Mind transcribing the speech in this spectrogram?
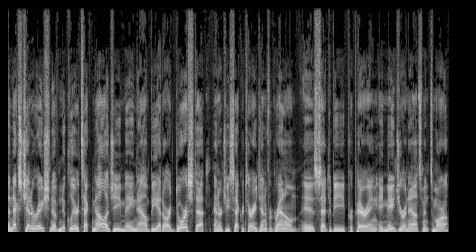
The next generation of nuclear technology may now be at our doorstep. Energy Secretary Jennifer Granholm is said to be preparing a major announcement tomorrow.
